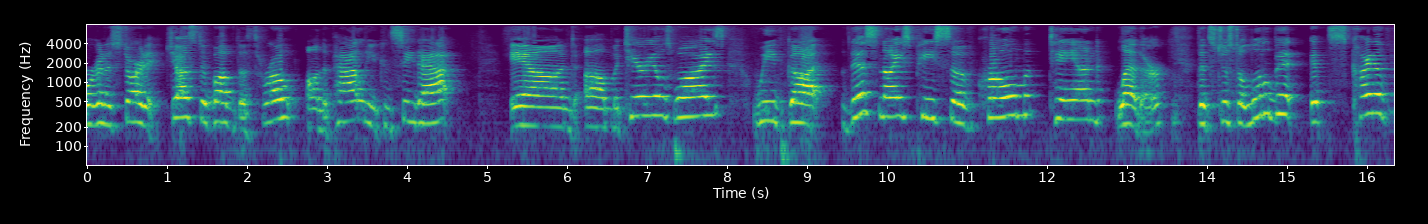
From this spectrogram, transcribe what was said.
We're going to start it just above the throat on the paddle. You can see that. And uh, materials-wise, we've got this nice piece of chrome tanned leather that's just a little bit, it's kind of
